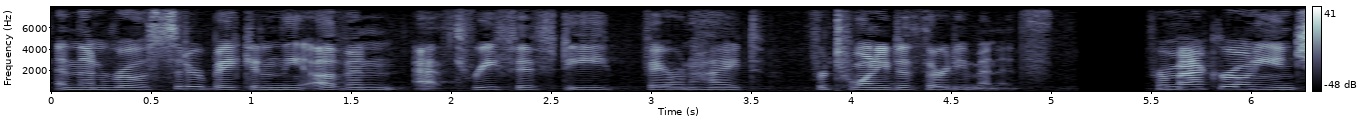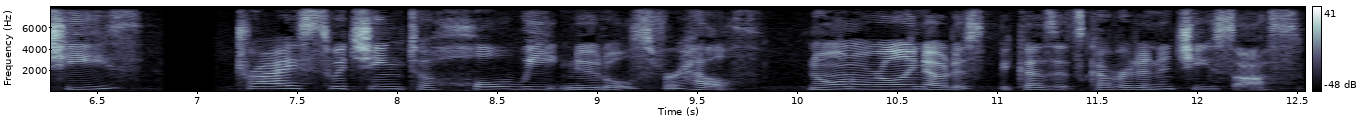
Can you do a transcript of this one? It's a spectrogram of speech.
and then roast it or bake it in the oven at 350 Fahrenheit for 20 to 30 minutes. For macaroni and cheese, try switching to whole wheat noodles for health. No one will really notice because it's covered in a cheese sauce.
